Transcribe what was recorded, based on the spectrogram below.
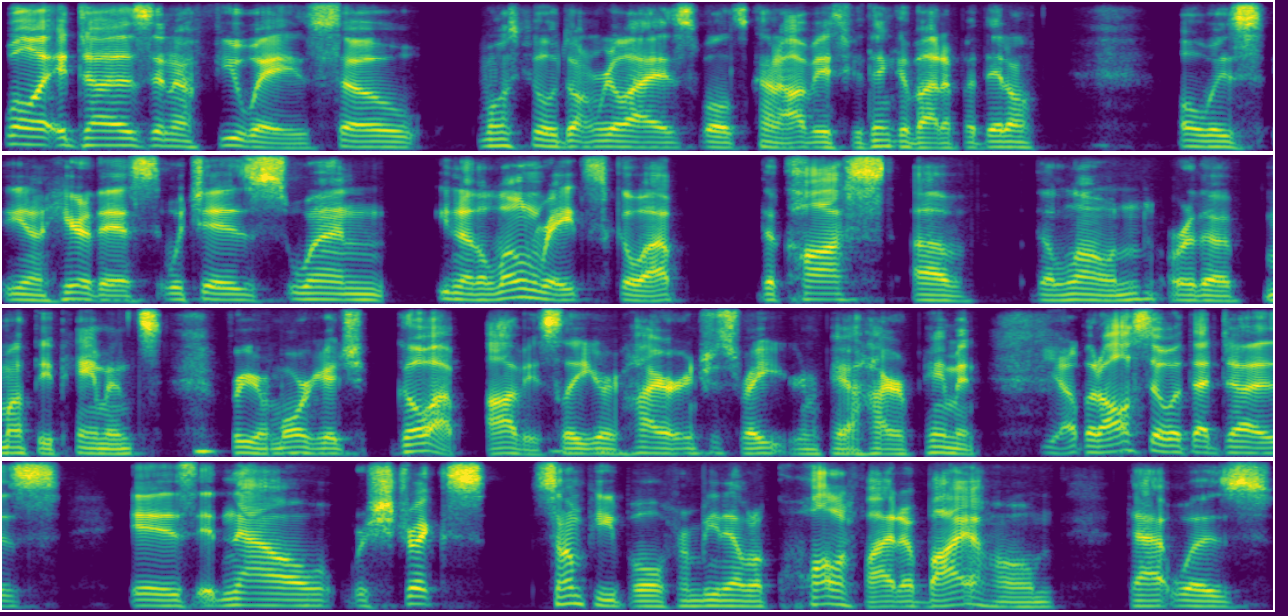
Well, it does in a few ways. So most people don't realize. Well, it's kind of obvious if you think about it, but they don't. always you know hear this, which is when you know the loan rates go up, the cost of the loan or the monthly payments for your mortgage go up. Obviously, your higher interest rate, you're going to pay a higher payment. Yep. But also, what that does is it now restricts some people from being able to qualify to buy a home that was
